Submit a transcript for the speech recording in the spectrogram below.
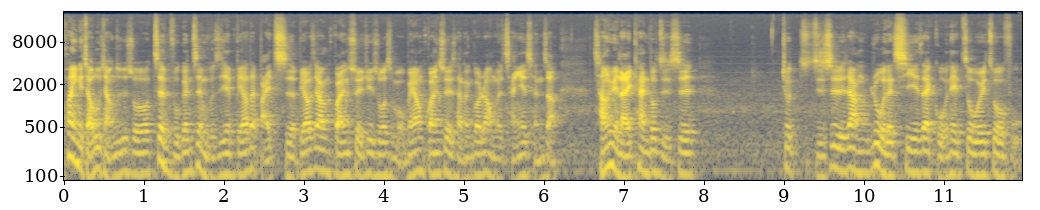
换一个角度讲，就是说政府跟政府之间不要再白痴了，不要这样关税去说什么，我们要关税才能够让我们的产业成长，长远来看都只是。就只是让弱的企业在国内作威作福，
